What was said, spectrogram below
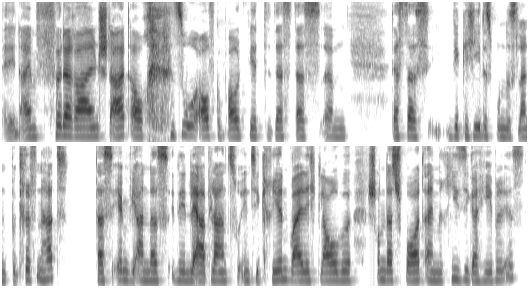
in einem föderalen Staat auch so aufgebaut wird, dass das, ähm, dass das wirklich jedes Bundesland begriffen hat, das irgendwie anders in den Lehrplan zu integrieren, weil ich glaube schon, dass Sport ein riesiger Hebel ist.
